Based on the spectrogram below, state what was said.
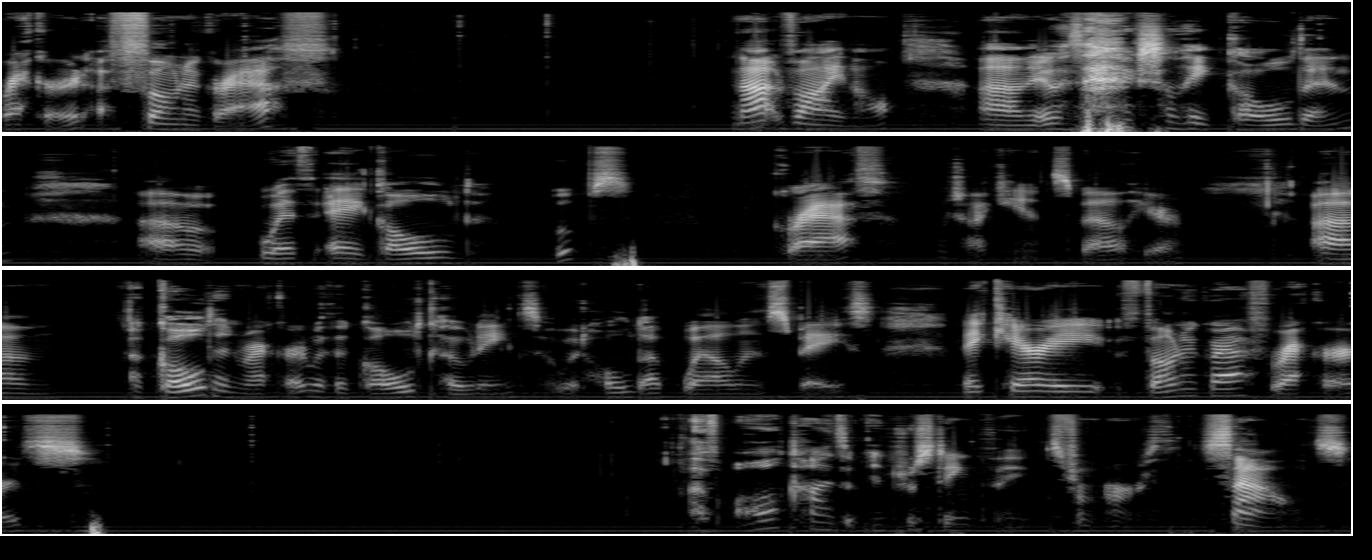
record, a phonograph, not vinyl. Um, it was actually golden uh, with a gold, oops, graph, which I can't spell here. Um, a golden record with a gold coating so it would hold up well in space. They carry phonograph records of all kinds of interesting things from Earth. Sounds,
